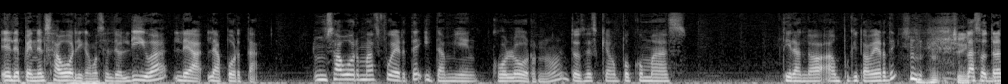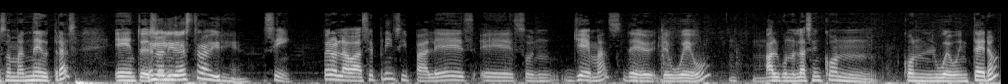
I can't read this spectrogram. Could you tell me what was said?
Eh, depende del sabor, digamos, el de oliva le, a- le aporta un sabor más fuerte y también color, ¿no? Entonces queda un poco más tirando a, a un poquito a verde. sí. Las otras son más neutras. Eh, entonces El oliva extra virgen. Sí, pero la base principal es eh, son yemas de, de huevo. Algunos la hacen con, con el huevo entero.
